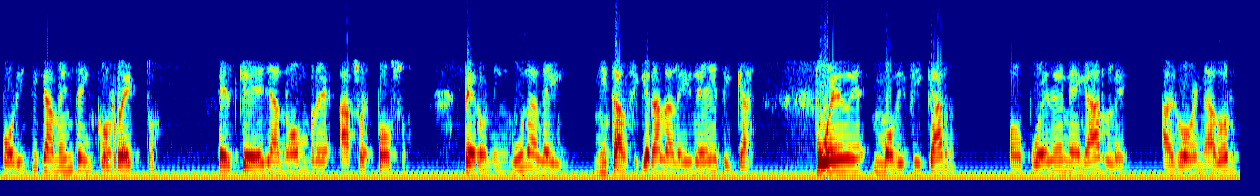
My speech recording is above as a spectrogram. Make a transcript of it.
políticamente incorrecto el que ella nombre a su esposo, pero ninguna ley, ni tan siquiera la ley de ética, puede modificar o puede negarle al gobernador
